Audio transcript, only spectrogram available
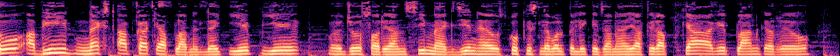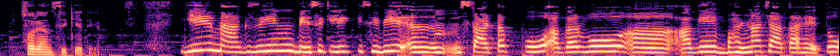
तो अभी नेक्स्ट आपका क्या प्लान है? लाइक ये ये, जो सौर्यांशी मैगजीन है, उसको किस लेवल पे लेके जाना है? या फिर आप क्या आगे प्लान कर रहे हो सौर्यांशी के लिए? ये मैगजीन बेसिकली किसी भी स्टार्टअप को अगर वो आगे बढ़ना चाहता है तो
